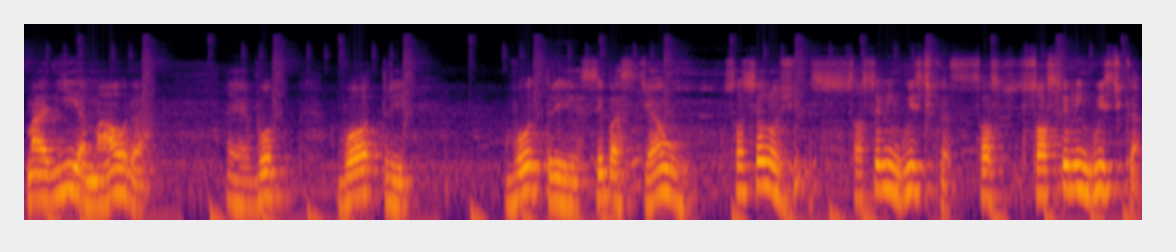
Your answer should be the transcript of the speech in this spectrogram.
Maria Maura, é, Votre, Votre Sebastião, Sociologia, sociolinguística, sociolinguística.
